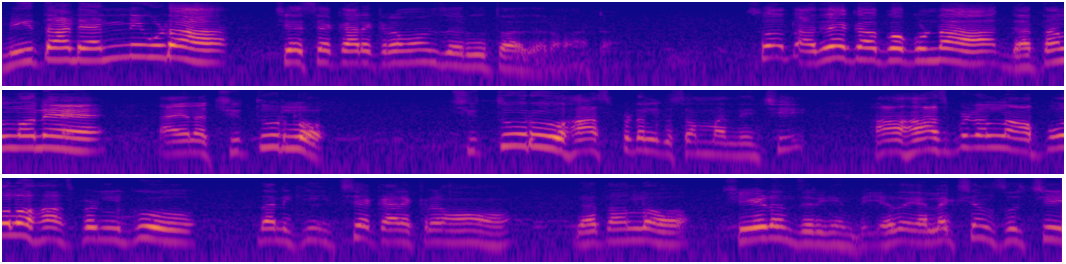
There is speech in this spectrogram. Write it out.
మిగతాటి అన్నీ కూడా చేసే కార్యక్రమం జరుగుతుంది అనమాట సో అదే కాకోకుండా గతంలోనే ఆయన చిత్తూరులో చిత్తూరు హాస్పిటల్కి సంబంధించి ఆ హాస్పిటల్ను అపోలో హాస్పిటల్కు దానికి ఇచ్చే కార్యక్రమం గతంలో చేయడం జరిగింది. ఏదో ఎలక్షన్స్ వచ్చి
